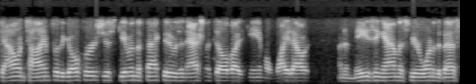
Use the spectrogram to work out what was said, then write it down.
down time for the Gophers, just given the fact that it was a nationally televised game, a whiteout, an amazing atmosphere, one of the best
